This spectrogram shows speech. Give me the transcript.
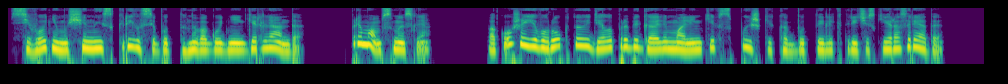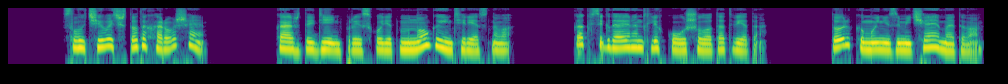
Сегодня мужчина искрился, будто новогодняя гирлянда. В прямом смысле. По коже его рук то и дело пробегали маленькие вспышки, как будто электрические разряды. Случилось что-то хорошее? Каждый день происходит много интересного. Как всегда, Эренд легко ушел от ответа. Только мы не замечаем этого.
